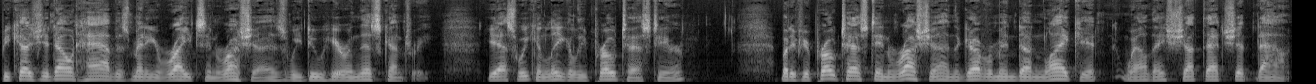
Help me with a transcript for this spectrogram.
because you don't have as many rights in Russia as we do here in this country. Yes, we can legally protest here, but if you protest in Russia and the government doesn't like it, well, they shut that shit down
